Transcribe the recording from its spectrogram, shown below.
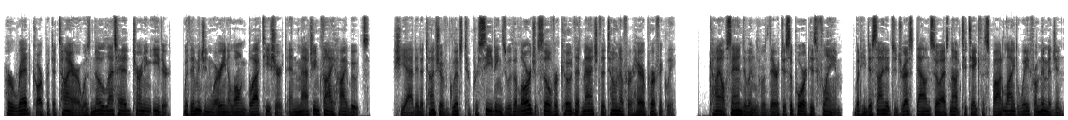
Her red carpet attire was no less head-turning either, with Imogen wearing a long black t-shirt and matching thigh-high boots. She added a touch of glitz to proceedings with a large silver coat that matched the tone of her hair perfectly. Kyle Sandilands was there to support his flame, but he decided to dress down so as not to take the spotlight away from Imogen.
